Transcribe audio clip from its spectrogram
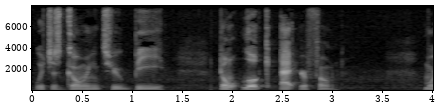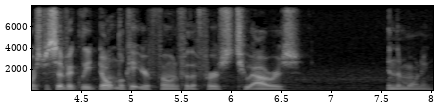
which is going to be don't look at your phone. More specifically, don't look at your phone for the first two hours in the morning.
